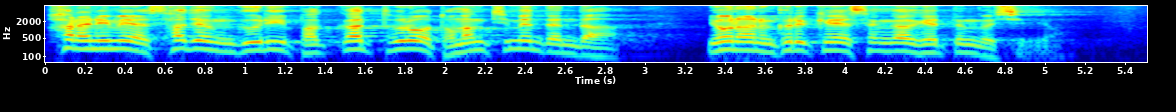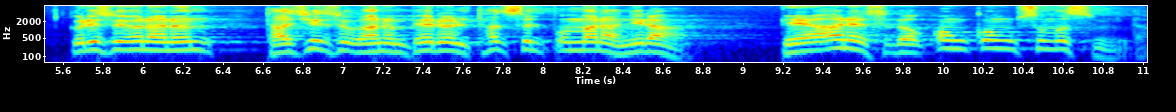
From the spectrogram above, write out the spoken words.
하나님의 사정 거리 바깥으로 도망치면 된다. 요나는 그렇게 생각했던 것이에요. 그래서 요나는 다시서 가는 배를 탔을 뿐만 아니라 배 안에서도 꽁꽁 숨었습니다.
